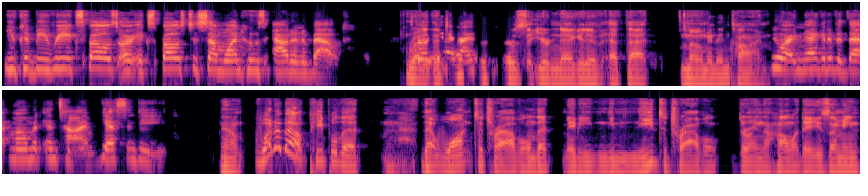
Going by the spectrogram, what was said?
you could be re-exposed or exposed to someone who's out and about. Right. So again, I, shows that you're negative at that moment in time. You are negative at that moment in time. Yes, indeed. Now, what about people that that want to travel and that maybe need to travel during the holidays. I mean,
